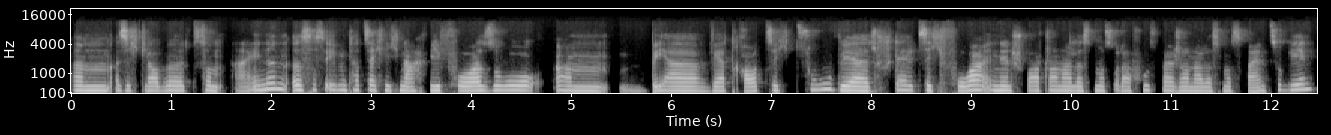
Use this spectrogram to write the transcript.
Ähm, also ich glaube, zum einen ist es eben tatsächlich nach wie vor so, ähm, wer, wer traut sich zu, wer stellt sich vor, in den Sportjournalismus oder Fußballjournalismus reinzugehen.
